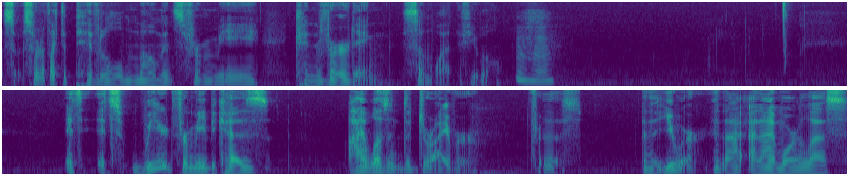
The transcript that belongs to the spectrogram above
so, sort of like the pivotal moments for me converting somewhat, if you will. Mm-hmm. It's it's weird for me because I wasn't the driver for this, and that you were, and I and I more or less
